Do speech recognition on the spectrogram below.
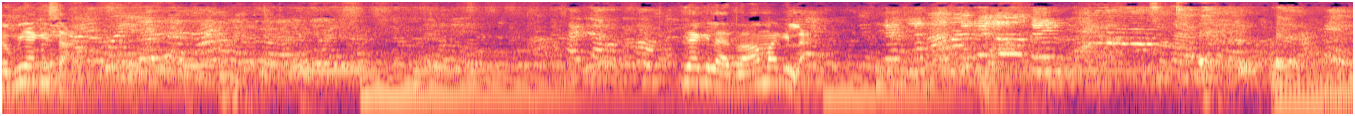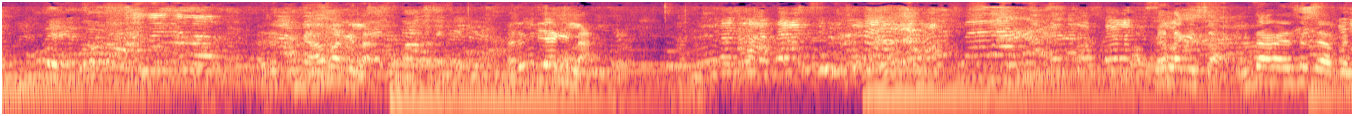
তুমি আঁকিছা? কি আঁকিলা? তো আম আঁকিলা। আচ্ছা তুমি আম আঁকিলা আচ্ছা কি আঁকিলা আপেল আঁকিছা উল্টা হৈ আছে যে আপেল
